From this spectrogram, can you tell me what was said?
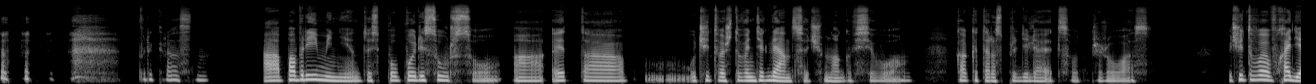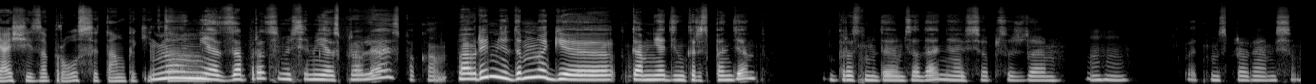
Прекрасно. А по времени, то есть по, по ресурсу, а это, учитывая, что в антиглянце очень много всего, как это распределяется, вот, например, у вас? Учитывая входящие запросы, там какие-то... Ну, нет, с запросами всеми я справляюсь пока. По времени, да многие, там не один корреспондент. Просто мы даем задания и все обсуждаем. Угу. Поэтому справляемся.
